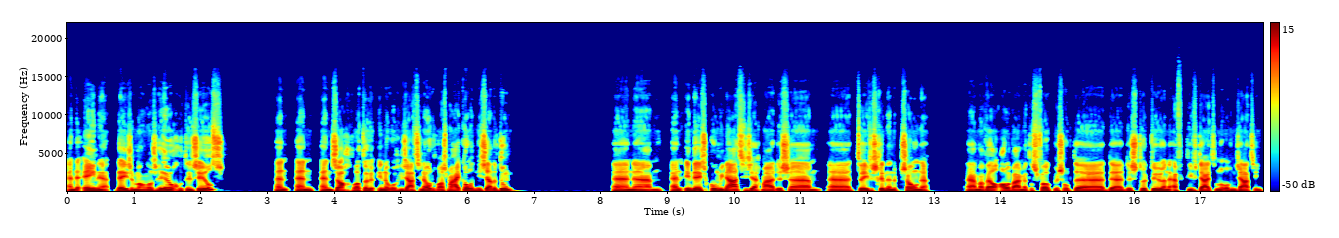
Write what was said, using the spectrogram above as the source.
En de ene, deze man was heel goed in sales. En, en, en zag wat er in de organisatie nodig was, maar hij kon het niet zelf doen. En, ehm, en in deze combinatie, zeg maar, dus ehm, eh, twee verschillende personen, eh, maar wel allebei met als focus op de, de, de structuur en de effectiviteit van de organisatie,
